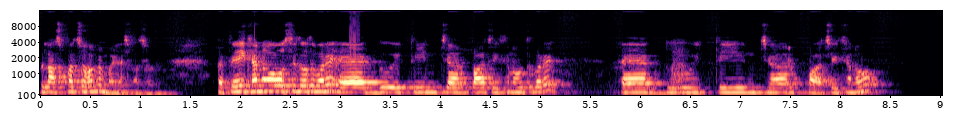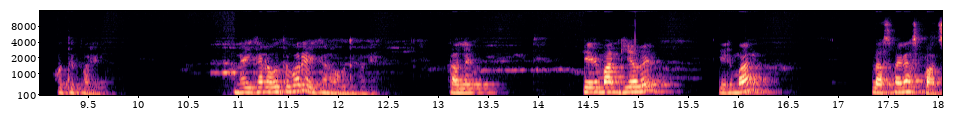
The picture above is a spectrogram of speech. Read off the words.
প্লাস পাঁচ হবে মাইনাস পাঁচ হবে। অর্থাৎ এইখানেও অবস্থিত হতে পারে এক, দুই, তিন, চার, পাঁচ এখানেও হতে পারে। এক, দুই, তিন, চার, পাঁচ এখানেও হতে পারে। মানে এইখানেও হতে পারে, এখানেও হতে পারে। তাহলে এর মান কি হবে? এর মান প্লাস মাইনাস পাঁচ।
